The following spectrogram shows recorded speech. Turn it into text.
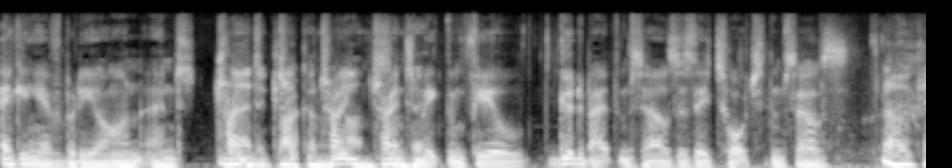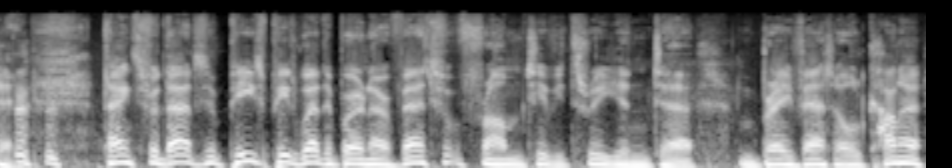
egging everybody on and trying to, on, trying, on trying to make them feel good about themselves as they torture themselves. Okay, thanks for that, Pete. Pete Wedderburn, our vet from TV3 and uh, Bray Vet Old Connaught,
